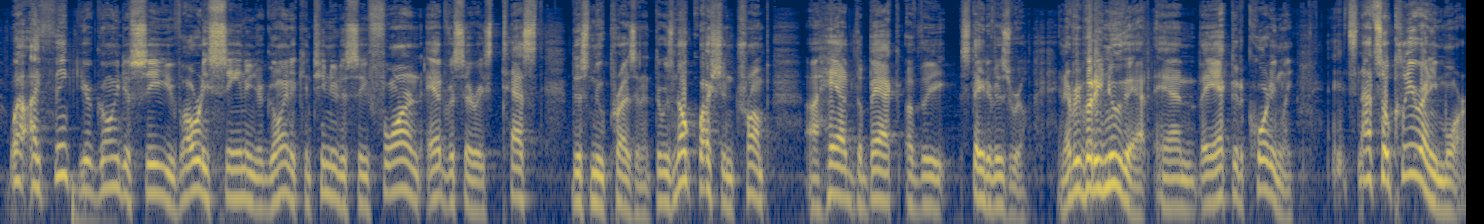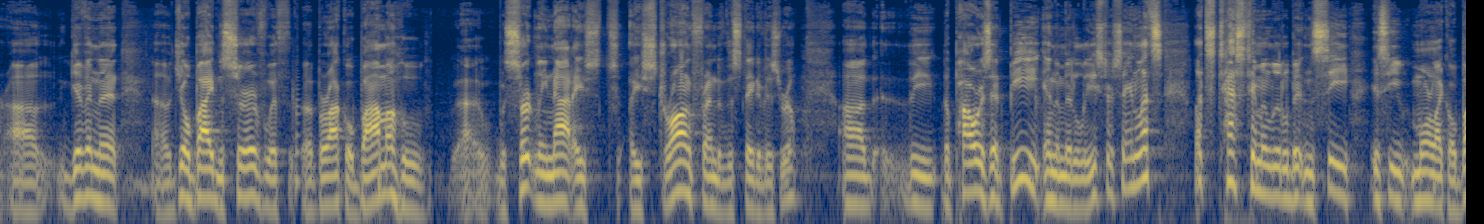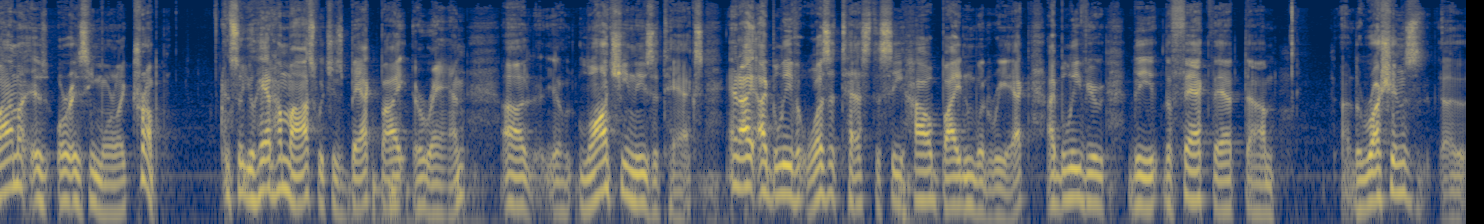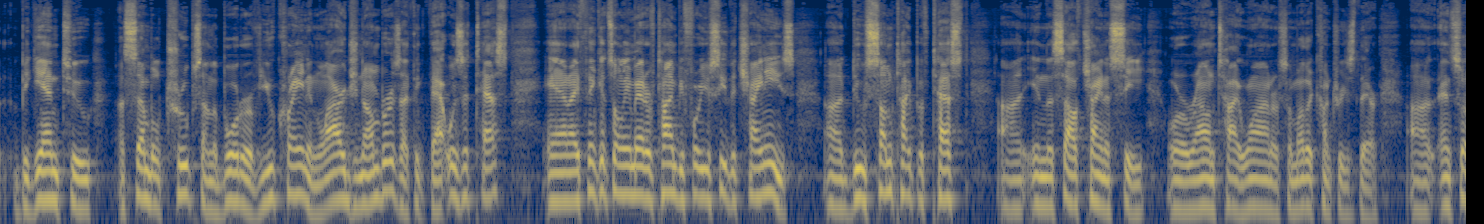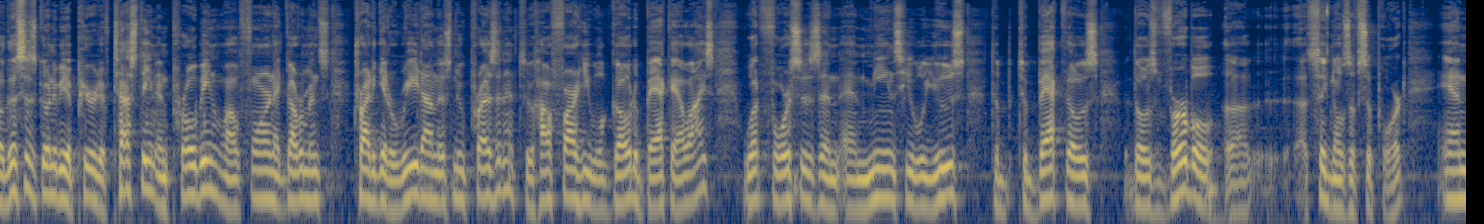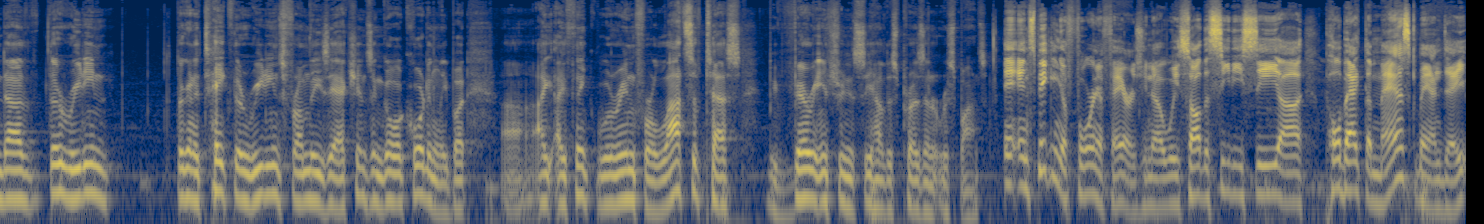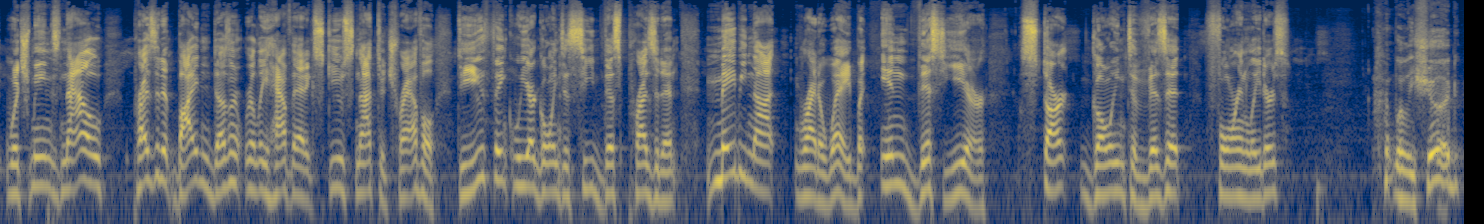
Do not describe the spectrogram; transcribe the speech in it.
Well, I think you're going to see, you've already seen, and you're going to continue to see foreign adversaries test this new president. There was no question Trump uh, had the back of the state of Israel, and everybody knew that, and they acted accordingly. It's not so clear anymore, uh, given that uh, Joe Biden served with uh, Barack Obama, who uh, was certainly not a, a strong friend of the state of Israel. Uh, the the powers that be in the Middle East are saying let's let's test him a little bit and see is he more like Obama is, or is he more like Trump. And so you had Hamas, which is backed by Iran, uh, you know, launching these attacks. And I, I, believe it was a test to see how Biden would react. I believe the the fact that um, uh, the Russians uh, began to assemble troops on the border of Ukraine in large numbers. I think that was a test. And I think it's only a matter of time before you see the Chinese uh, do some type of test uh, in the South China Sea or around Taiwan or some other countries there. Uh, and so this is going to be a period of testing and probing while foreign governments try to get a read on this new president to how far he will go to back allies, what forces and, and means he will use to, to back those, those verbal uh, signals of support. And uh, they're reading they're going to take their readings from these actions and go accordingly. But uh, I, I, think we're in for lots of tests. It'll be very interesting to see how this president responds. And, and speaking of foreign affairs, you know, we saw the CDC uh, pull back the mask mandate, which means now President Biden doesn't really have that excuse not to travel. Do you think we are going to see this president, maybe not right away, but in this year, start going to visit foreign leaders? well, he should.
